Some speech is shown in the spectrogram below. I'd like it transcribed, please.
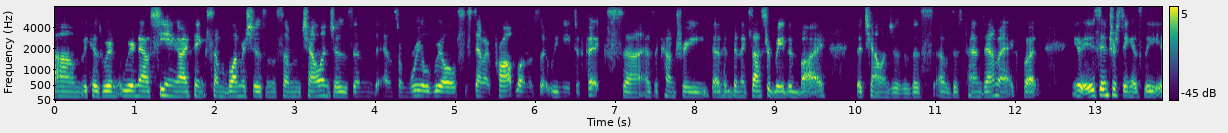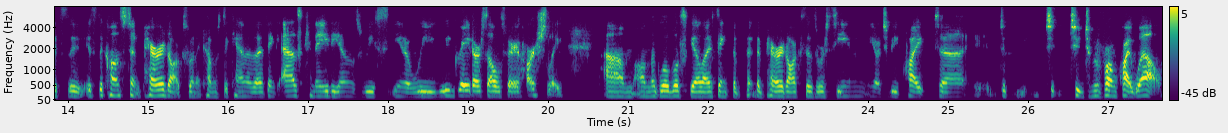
um, because we're, we're now seeing, I think, some blemishes and some challenges and, and some real, real systemic problems that we need to fix uh, as a country that have been exacerbated by the challenges of this of this pandemic. But you know, it's interesting. It's the it's the it's the constant paradox when it comes to Canada. I think as Canadians, we you know we we grade ourselves very harshly. Um, on the global scale, I think the, the paradoxes we're seen, you know, to be quite uh, to, to, to perform quite well,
